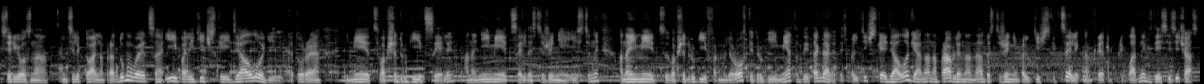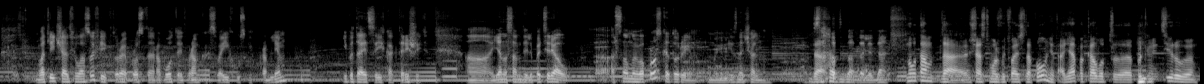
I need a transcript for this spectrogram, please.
серьезно интеллектуально продумывается, и политической идеологией, которая имеет вообще другие цели, она не имеет цель достижения истины, она имеет вообще другие формулировки, другие методы и так далее. То есть политическая идеология, она направлена на достижение политических целей, конкретных, прикладных здесь и сейчас, в отличие от философии, которая просто работает в рамках своих узких проблем и пытается их как-то решить. А, я на самом деле потерял а, основной вопрос, который мы изначально да. задали, да. Ну там, да, сейчас, может быть, Вася дополнит, а я пока вот э, прокомментирую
